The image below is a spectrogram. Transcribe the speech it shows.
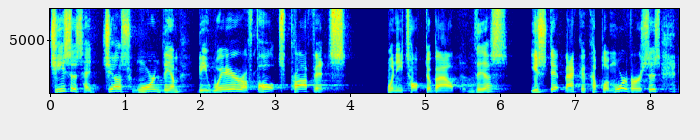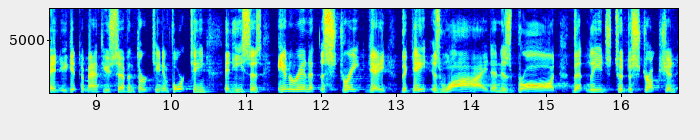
Jesus had just warned them beware of false prophets when he talked about this. You step back a couple of more verses and you get to Matthew 7 13 and 14, and he says, Enter in at the straight gate. The gate is wide and is broad that leads to destruction,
